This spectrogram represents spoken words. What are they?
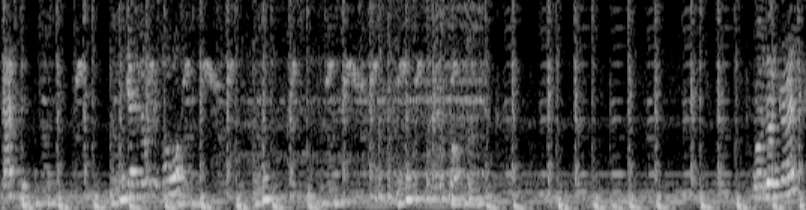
That's it. Get a little bit lower. Let's go. Well done, guys.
